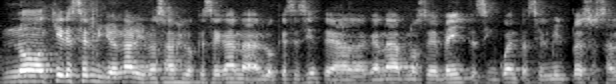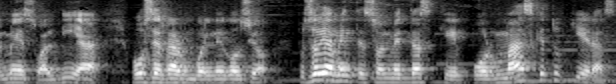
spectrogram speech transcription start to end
no quieres ser millonario y no sabes lo que se gana, lo que se siente al ganar, no sé, 20, 50, 100 mil pesos al mes o al día, o cerrar un buen negocio, pues obviamente son metas que por más que tú quieras,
